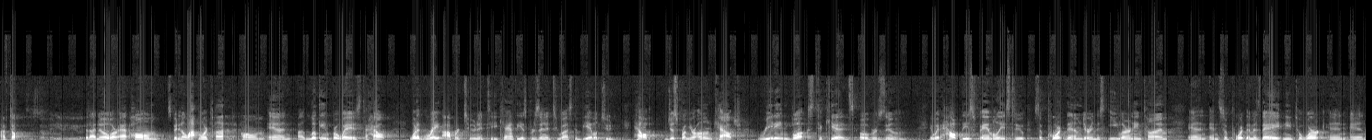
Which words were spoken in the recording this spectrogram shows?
I've talked to so many of you that I know are at home, spending a lot more time at home, and uh, looking for ways to help. What a great opportunity Kathy has presented to us to be able to help just from your own couch reading books to kids over Zoom. It would help these families to support them during this e-learning time and, and support them as they need to work and, and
